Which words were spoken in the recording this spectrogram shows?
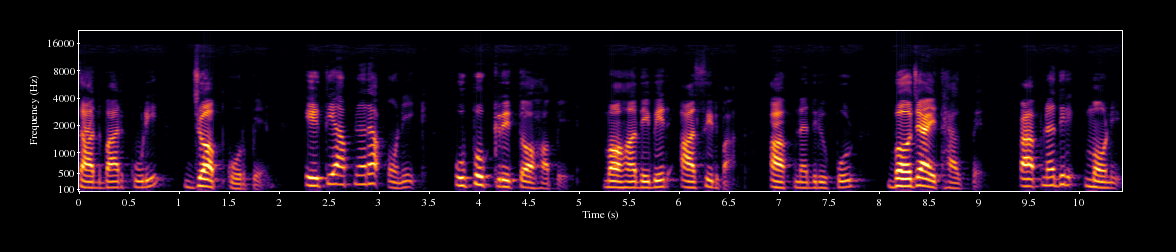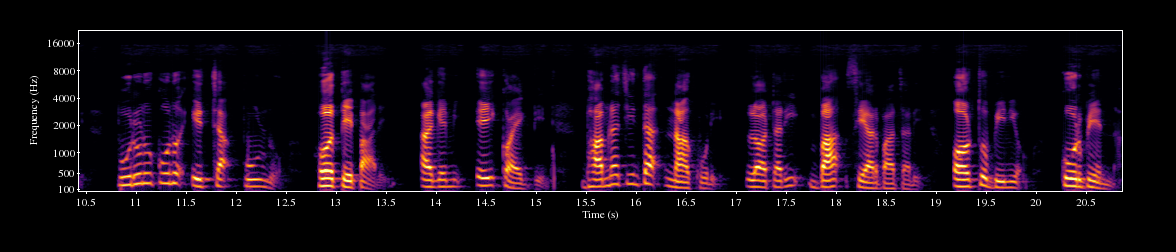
সাতবার করে জপ করবেন। এতে আপনারা অনেক উপকৃত হবেন। মহাদেবের আশীর্বাদ আপনাদের উপর বজায় থাকবে। আপনাদের মনের পুরনো কোনো ইচ্ছা পূর্ণ হতে পারে। আগামী এই কয়েকদিন ভাবনা চিন্তা না করে লটারি বা শেয়ার বাজারে অর্থ বিনিয়োগ করবেন না।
